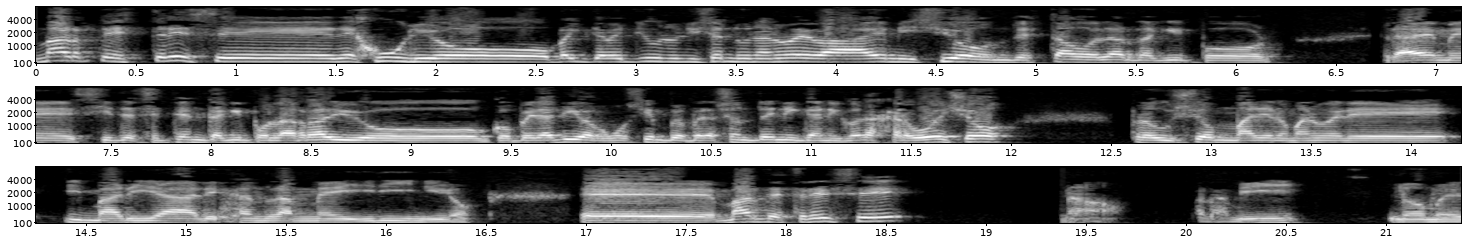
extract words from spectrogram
Martes 13 de julio 2021, iniciando una nueva emisión de Estado del Arte aquí por la M770, aquí por la radio cooperativa, como siempre, operación técnica Nicolás Carbuello, producción Mariano Manuel y María Alejandra Meiriño. Eh, martes 13, no, para mí no me,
